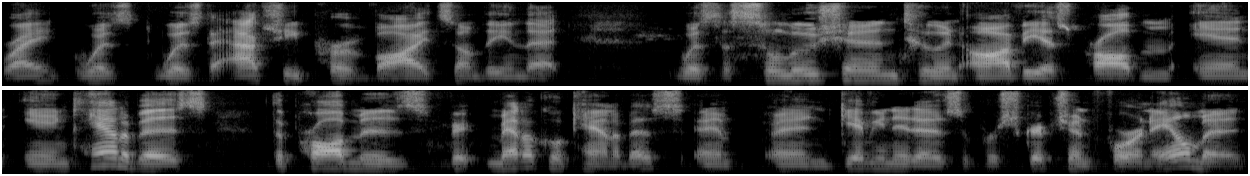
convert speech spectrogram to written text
right? Was was to actually provide something that was a solution to an obvious problem. And in cannabis, the problem is medical cannabis and, and giving it as a prescription for an ailment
